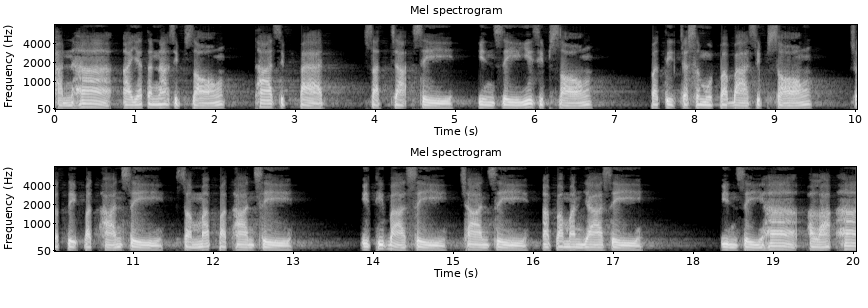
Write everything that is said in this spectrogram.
ขันห้าอายตนะสิบสองธาตุสิบแปดสัจจะสี่อินทรียี่สิบสองปฏิจจสมุปบาทสิบสองสติปัฏฐานสี่สมัปปทานสี่ อิทธิบาทสี่ฌานสี่อัปปมัญญาสี่อินทรีห้าพละห้า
